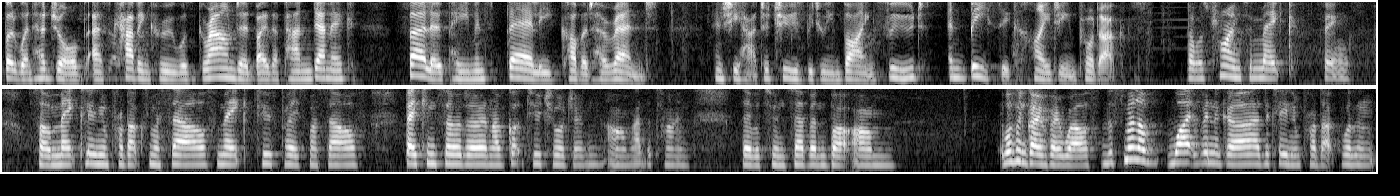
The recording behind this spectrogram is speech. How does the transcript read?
But when her job as cabin crew was grounded by the pandemic, furlough payments barely covered her rent, and she had to choose between buying food and basic hygiene products. I was trying to make things. So make cleaning products myself, make toothpaste myself, baking soda, and I've got two children um, at the time. They were two and seven, but um, it wasn't going very well. The smell of white vinegar as a cleaning product wasn't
